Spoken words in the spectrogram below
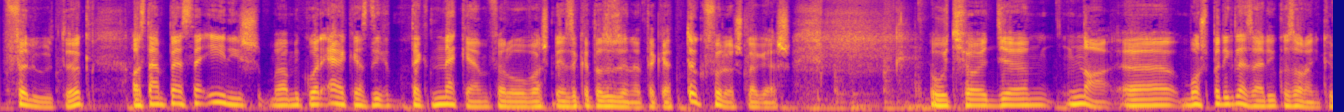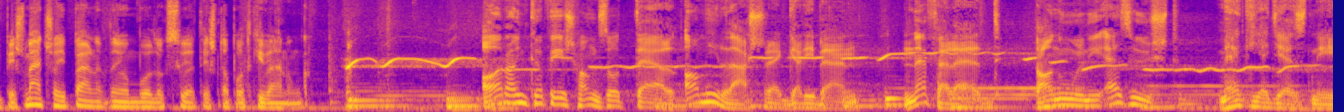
felültök. Aztán persze én is, amikor elkezditek nekem felolvasni ezeket az üzeneteket, tök fölösleges. Úgyhogy, na, most pedig lezárjuk az aranyköpés. Mácsai Pálnak nagyon boldog születésnapot kívánunk. Aranyköpés hangzott el a millás reggeliben. Ne feledd, tanulni ezüst, megjegyezni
